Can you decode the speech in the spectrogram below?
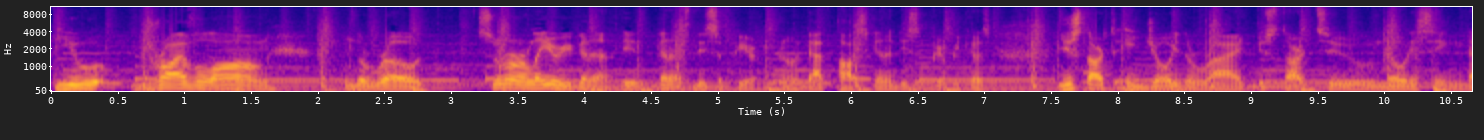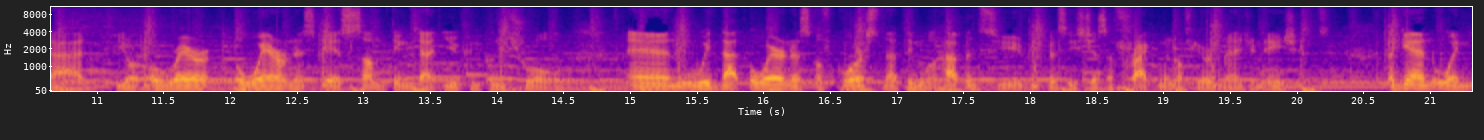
you drive along on the road sooner or later you're gonna it's gonna disappear. You know that thought's gonna disappear because you start to enjoy the ride. You start to noticing that your aware awareness is something that you can control. And with that awareness of course nothing will happen to you because it's just a fragment of your imaginations. Again when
